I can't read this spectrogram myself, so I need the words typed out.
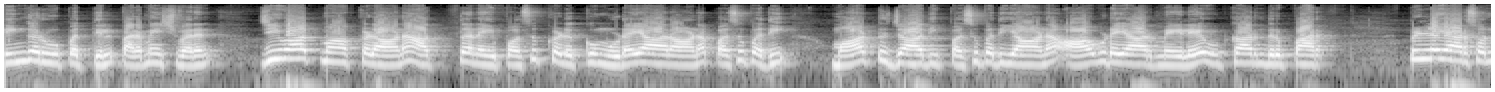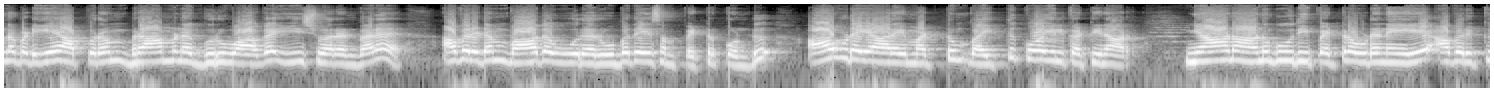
லிங்க ரூபத்தில் பரமேஸ்வரன் ஜீவாத்மாக்களான அத்தனை பசுக்களுக்கும் உடையாரான பசுபதி மாட்டு ஜாதி பசுபதியான ஆவுடையார் மேலே உட்கார்ந்திருப்பார். பிள்ளையார் சொன்னபடியே அப்புறம் பிராமண குருவாக ஈஸ்வரன் வர அவரிடம் வாத ஊரர் உபதேசம் பெற்றுக்கொண்டு ஆவுடையாரை மட்டும் வைத்து கோயில் கட்டினார். ஞான அனுபூதி பெற்ற உடனேயே அவருக்கு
